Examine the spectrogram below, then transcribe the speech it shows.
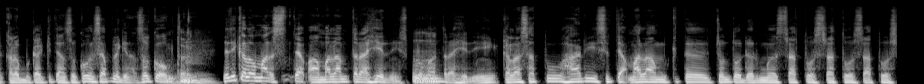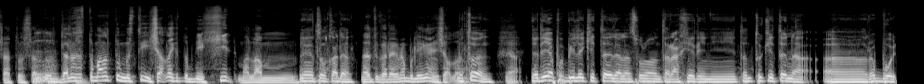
kalau bukan kita yang sokong siapa lagi nak sokong. Betul. Jadi kalau setiap uh, malam terakhir ni 10 malam Hmm. terakhir ni kalau satu hari setiap malam kita contoh derma 100 100 100 100 100 dalam satu malam tu mesti insyaallah kita boleh hit malam Lailatul Qadar. Datuk kadang-kadang boleh kan insyaAllah Betul. Ya. Jadi apabila kita dalam 10 malam terakhir ini tentu kita nak uh, rebut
